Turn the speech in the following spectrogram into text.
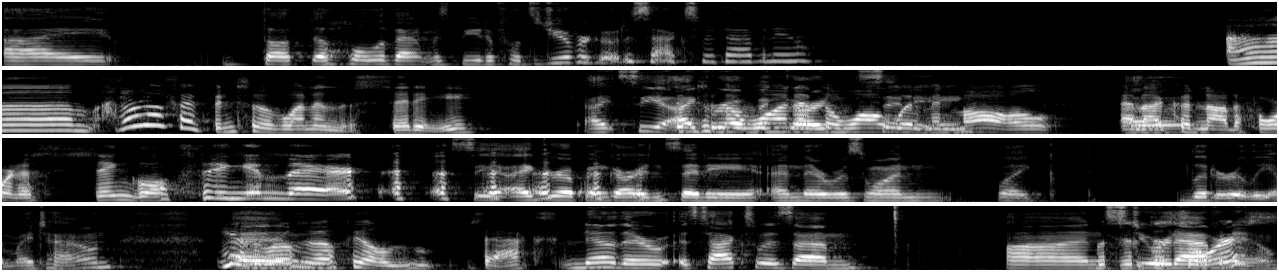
I thought the whole event was beautiful. Did you ever go to Saks Fifth Avenue? Um, I don't know if I've been to the one in the city. I see. I grew the up in Garden at the Walt City. Whitman Mall, and I Oh. could not afford a single thing in there. See, I grew up in Garden City, and there was one like literally in my town. yeah, the And- Roosevelt Field Saks. No, there Saks was um on Was the Stewart Avenue.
